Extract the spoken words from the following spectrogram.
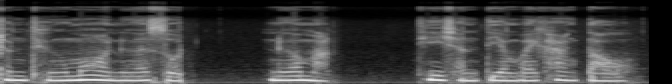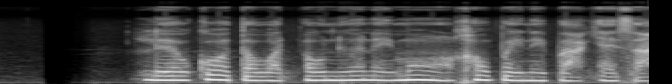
จนถึงหม้อเนื้อสด เนื้อหมักที่ฉันเตรียมไว้ข้างเตา แล้วก็ตวัดเอาเนื้อในหม้อเข้าไปในปากยายสา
